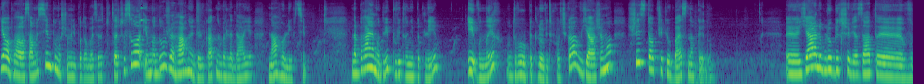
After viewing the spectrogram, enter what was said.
Я обрала саме 7, тому що мені подобається це число, і воно дуже гарно і делікатно виглядає на голівці. Набираємо дві повітряні петлі, і в них, в другу петлю від крючка, в'яжемо 6 стовпчиків без накиду. Е, Я люблю більше в'язати в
